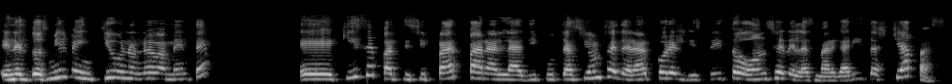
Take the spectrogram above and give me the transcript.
en el 2021 nuevamente, eh, quise participar para la Diputación Federal por el Distrito 11 de las Margaritas, Chiapas.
